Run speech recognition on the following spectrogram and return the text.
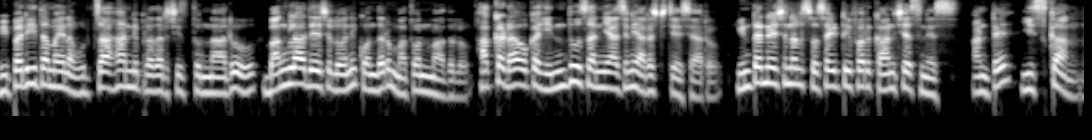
విపరీతమైన ఉత్సాహాన్ని ప్రదర్శిస్తున్నారు బంగ్లాదేశ్లోని కొందరు మతోన్మాదులు. అక్కడ ఒక హిందూ సన్యాసిని అరెస్ట్ చేశారు. ఇంటర్నేషనల్ సొసైటీ ఫర్ కాన్షియస్నెస్ అంటే ఇస్కాన్.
